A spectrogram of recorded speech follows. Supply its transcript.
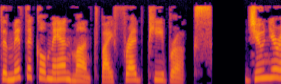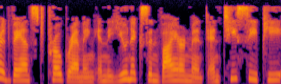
The Mythical Man Month by Fred P. Brooks. Junior Advanced Programming in the Unix Environment and TCP,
